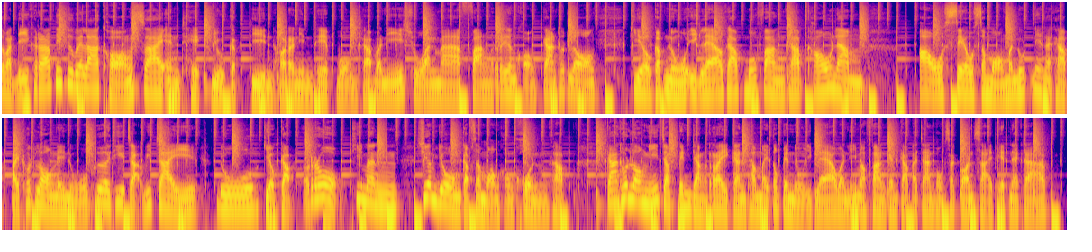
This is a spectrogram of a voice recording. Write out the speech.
สวัสดีครับ นี่คือเวลาของ s ซแอนเทคอยู่กับยีนทรณินเทพวงศ์ครับ วันนี้ชวนมาฟังเรื่องของการทดลองเกี่ยวกับหนูอีกแล้วครับบูฟังครับเขานำเอาเซลล์สมองมนุษย์เนี่ยนะครับ ไปทดลองในหนูเพื่อที่จะวิจัยดูเกี่ยวกับโรคที่มันเชื่อมโยงกับสมองของคนครับการทดลองนี้จะเป็นอย่างไรกันทำไมต้องเป็นหนูอีกแล้ว วันนี้มาฟังกันกับอาจารย์พงศกรสายเพชรนะครับ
